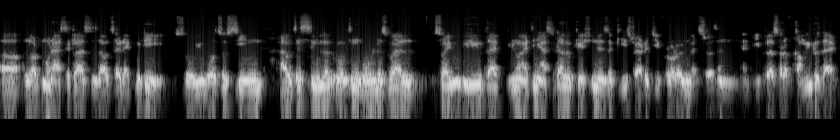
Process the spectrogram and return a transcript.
uh, a lot more asset classes outside equity. So you've also seen, I would say, similar growth in gold as well. So I do believe that, you know, I think asset allocation is a key strategy for a lot of investors and, and people are sort of coming to that.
